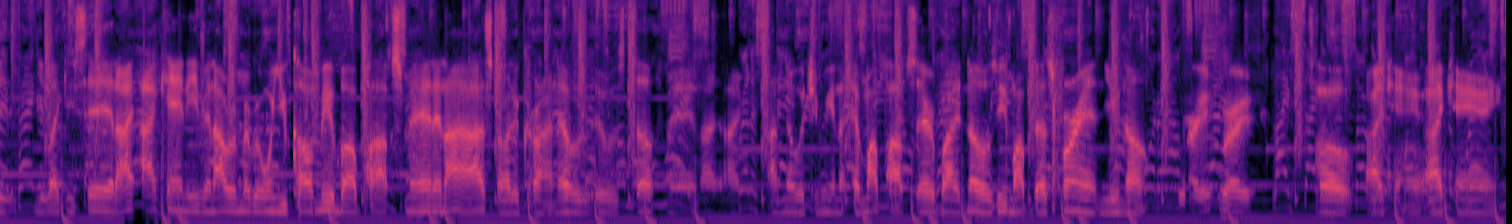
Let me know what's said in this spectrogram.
it, like you said, I, I can't even. I remember when you called me about pops, man, and I, I started crying. That was it was tough, man. I, I I know what you mean. And my pops, everybody knows he's my best friend. You know, Right, right. so I can't I can't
